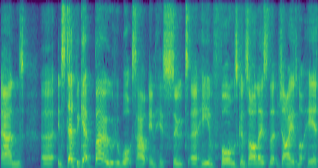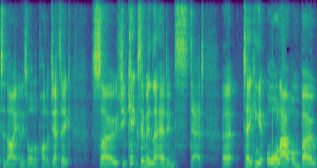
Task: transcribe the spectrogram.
And uh, instead, we get Bo, who walks out in his suit. Uh, he informs Gonzalez that Xia is not here tonight and is all apologetic. So she kicks him in the head instead. Uh, taking it all out on Bo,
